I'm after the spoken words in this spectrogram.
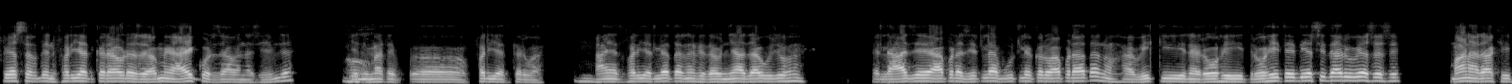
પ્રેશર દઈને ફરિયાદ કરાવડે છે. અમે હાઈકોર્ટ જવાના છીએ સમજે એની માથે ફરિયાદ કરવા. અહીંયા ફરિયાદ લેતા નથી તો ન્યા જવું જોઈએ. એટલે આજે આપણા જેટલા બુટલેકરો આપણા હતા ને આ વિકી ને રોહિત રોહિત એ દેશી દારૂ વેચે છે માણા રાખી.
